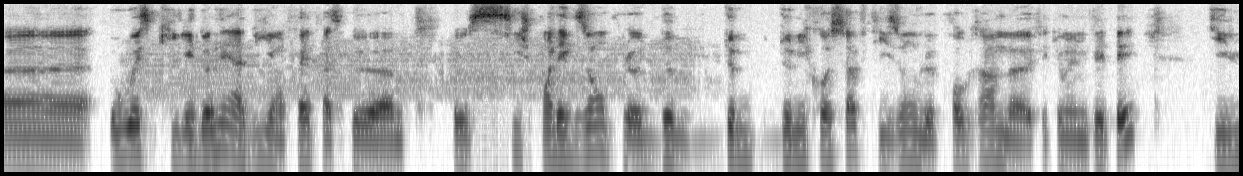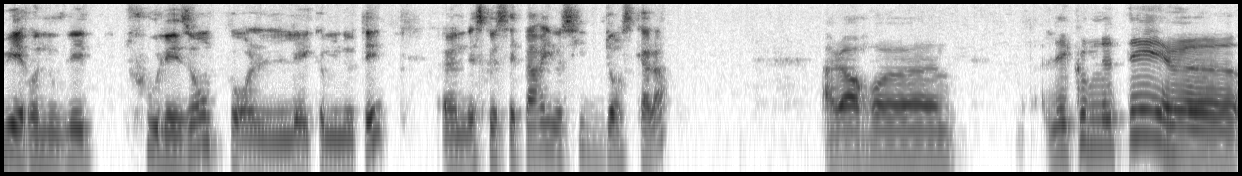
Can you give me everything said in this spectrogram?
ou est-ce qu'il est donné à vie en fait? Parce que si je prends l'exemple de, Microsoft, ils ont le programme effectivement MVP qui lui est renouvelé tous les ans pour les communautés. est-ce que c'est pareil aussi dans ce cas-là? Alors, les communautés euh,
